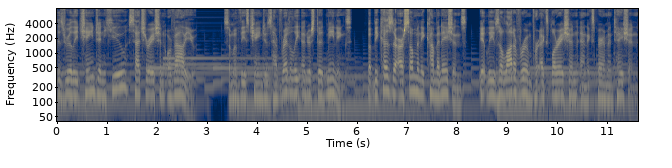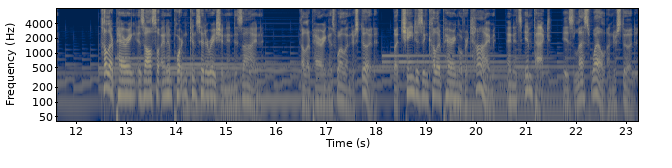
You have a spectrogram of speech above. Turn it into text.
is really change in hue, saturation, or value. Some of these changes have readily understood meanings, but because there are so many combinations, it leaves a lot of room for exploration and experimentation. Color pairing is also an important consideration in design. Color pairing is well understood, but changes in color pairing over time and its impact is less well understood.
